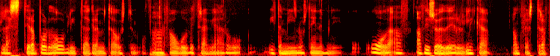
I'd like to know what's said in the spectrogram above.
flestir að borða oflítið að gremmita ástum og þann fáum við trefjar og vítamín og steinefni og að, að því sögðu eru líka langt flestir að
